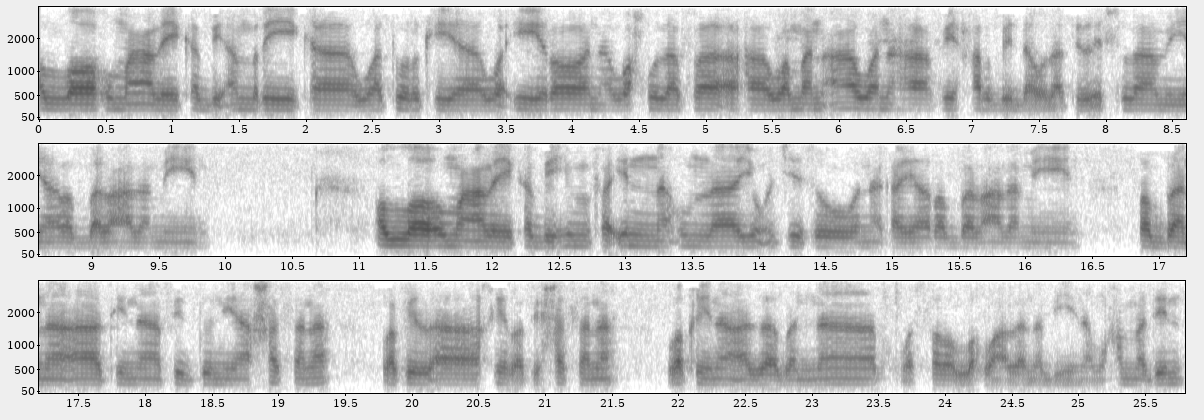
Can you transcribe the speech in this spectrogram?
اللهم عليك بأمريكا وتركيا وإيران وحلفائها ومن آونها في حرب دولة الإسلام يا رب العالمين. اللهم عليك بهم فإنهم لا يعجزونك يا رب العالمين. ربنا آتنا في الدنيا حسنة وفي الآخرة حسنة وقنا عذاب النار. وصلى الله على نبينا محمد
